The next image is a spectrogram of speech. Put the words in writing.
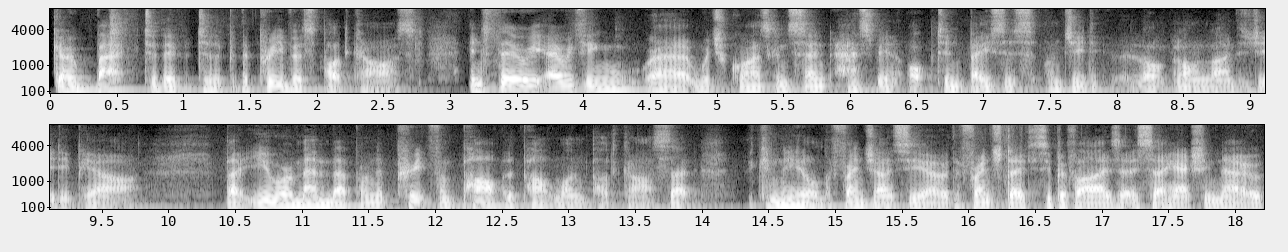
go back to the to the, the previous podcast, in theory, everything uh, which requires consent has to be an opt-in basis on GD, along the lines of GDPR. But you remember from the pre, from part the part one podcast that the CNIL, the French ICO, the French data supervisor, is saying actually no.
